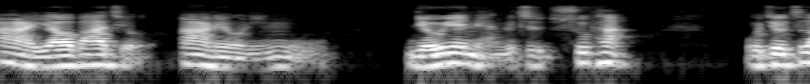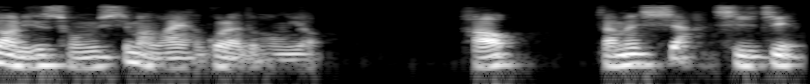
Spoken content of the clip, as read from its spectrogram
二幺八九二六零五留言两个字苏胖，我就知道你是从喜马拉雅过来的朋友。好，咱们下期见。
